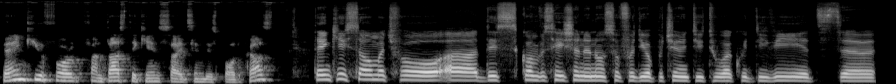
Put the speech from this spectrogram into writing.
Thank you for fantastic insights in this podcast. Thank you so much for uh, this conversation and also for the opportunity to work with DV. It's uh,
